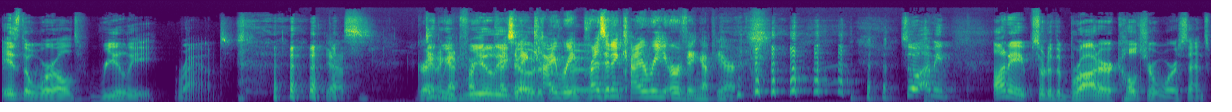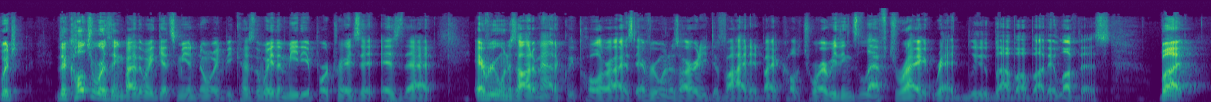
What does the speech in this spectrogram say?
is the world really round? yes. Great. Did we, we really President go Kyrie, to President Kyrie Irving up here. so, I mean, on a sort of the broader culture war sense, which the culture war thing, by the way, gets me annoyed because the way the media portrays it is that everyone is automatically polarized. Everyone is already divided by a culture where everything's left, right, red, blue, blah, blah, blah. They love this. But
